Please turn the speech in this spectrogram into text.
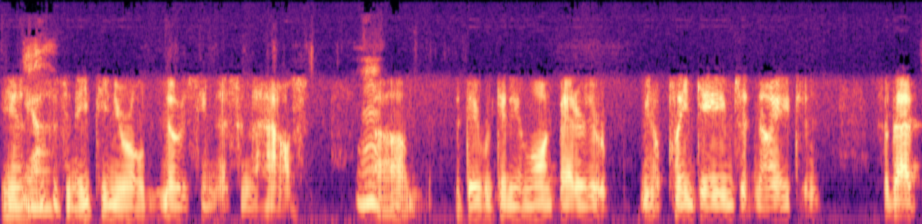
And yeah. this is an 18 year old noticing this in the house. Mm. Um, that they were getting along better. They were, you know, playing games at night, and so that,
